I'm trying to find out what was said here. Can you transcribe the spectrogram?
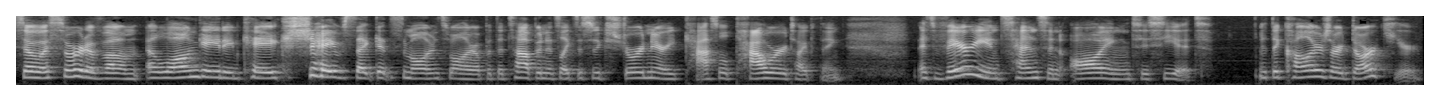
So a sort of um, elongated cake shapes that get smaller and smaller up at the top, and it's like this extraordinary castle tower type thing. It's very intense and awing to see it. The colors are dark here.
